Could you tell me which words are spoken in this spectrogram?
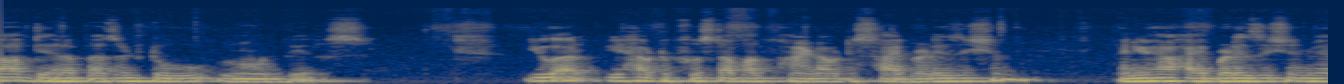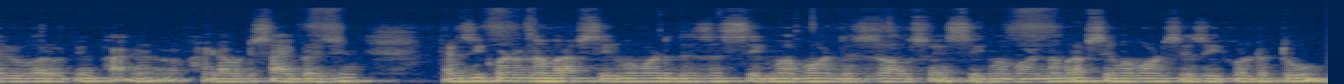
top there are present two lone pairs. You are you have to first of all find out its hybridization when you have hybridization where we were looking find, find out this hybridization. That is equal to number of sigma bond this is a sigma bond this is also a sigma bond. Number of sigma bonds is equal to 2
